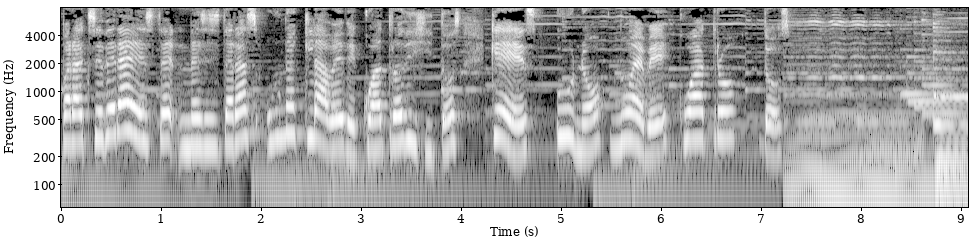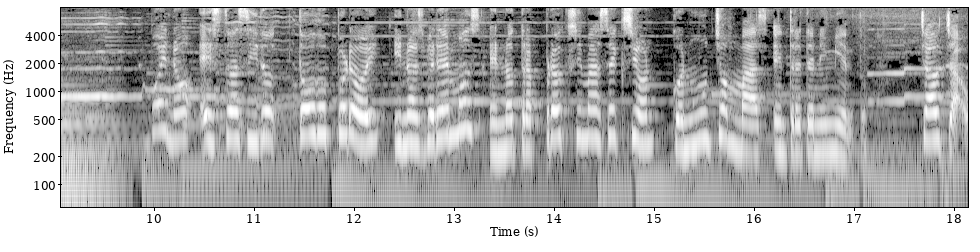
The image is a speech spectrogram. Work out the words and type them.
Para acceder a este necesitarás una clave de cuatro dígitos que es 1942. Bueno, esto ha sido todo por hoy y nos veremos en otra próxima sección con mucho más entretenimiento. Chao, chao.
